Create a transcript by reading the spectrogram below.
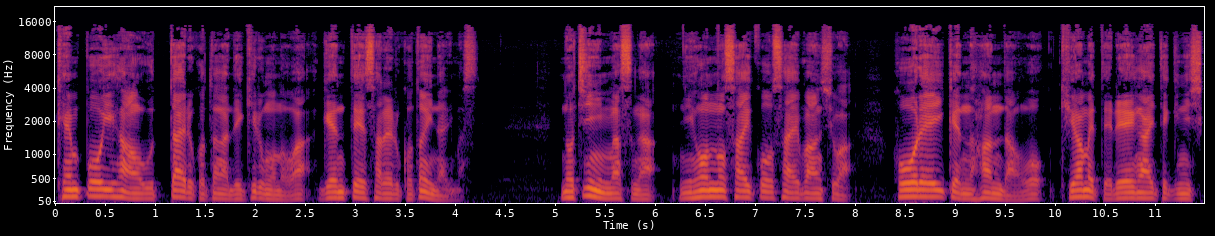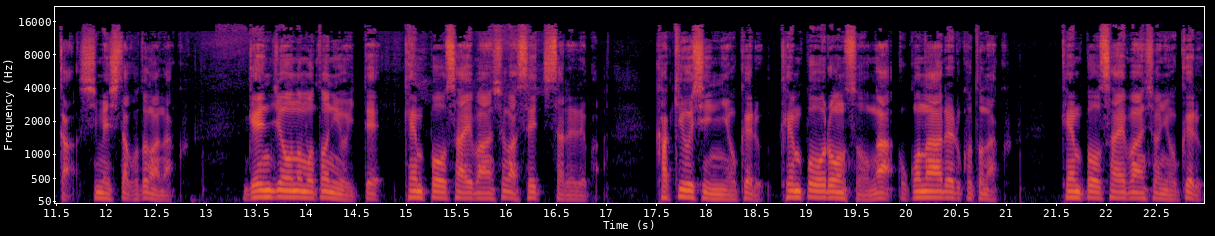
憲法違反を訴えることができるものは限定されることになります。後に見ますが日本の最高裁判所は法令違憲の判断を極めて例外的にしか示したことがなく現状のもとにおいて憲法裁判所が設置されれば下級審における憲法論争が行われることなく憲法裁判所における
